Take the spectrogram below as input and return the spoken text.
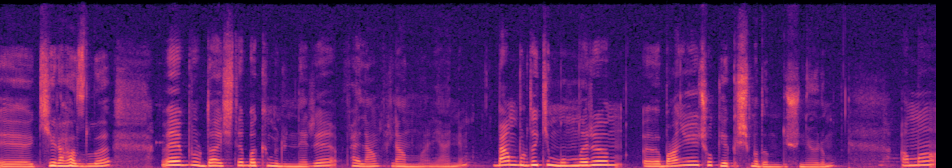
e, kirazlı ve burada işte bakım ürünleri falan filan var yani. Ben buradaki mumların e, banyoya çok yakışmadığını düşünüyorum. Ama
